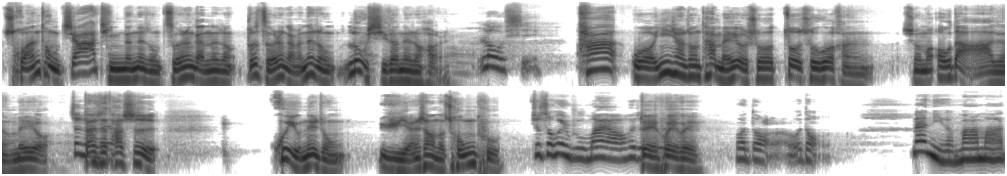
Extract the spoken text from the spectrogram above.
传统家庭的那种责任感，那种不是责任感吧，那种陋习的那种好人。陋习，他我印象中他没有说做出过很什么殴打啊这种没有，但是这个没有他是会有那种语言上的冲突，就是会辱骂啊，或者对，会。会。我懂了，我懂了。那你的妈妈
